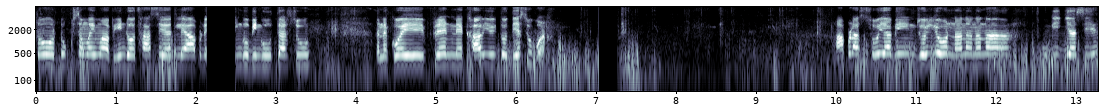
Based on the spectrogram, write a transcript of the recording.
તો ટૂંક સમયમાં ભીંડો થશે એટલે આપણે ભીંગું ભીંગું ઉતારશું. અને કોઈ ફ્રેન્ડને ખાવી હોય તો દેશું પણ. આપણા સોયાબીન જોઈ લો, નાના નાના ઉગી ગયા છીએ.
